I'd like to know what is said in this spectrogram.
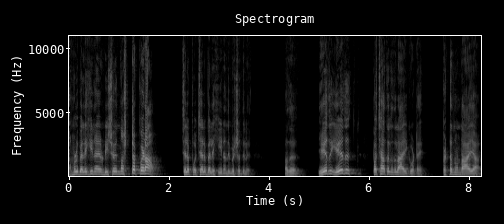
നമ്മൾ ബലഹീനായതുകൊണ്ട് ഈശോയെ നഷ്ടപ്പെടാം. ചിലപ്പോൾ ചില ബലഹീന നിമിഷത്തിൽ അത് ഏത് ഏത് പശ്ചാത്തലത്തിലായിക്കോട്ടെ. പെട്ടെന്നുണ്ടായ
